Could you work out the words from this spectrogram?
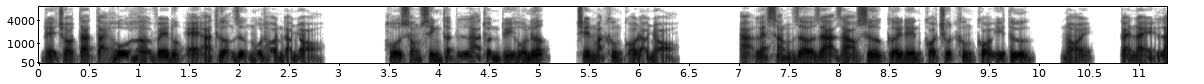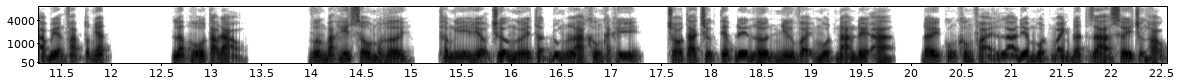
để cho ta tại hồ hờ vê đúc ea thượng dựng một hòn đảo nhỏ. Hồ song sinh thật là thuần túy hồ nước, trên mặt không có đảo nhỏ. À lẹ sáng giờ dạ giáo sư cười đến có chút không có ý tứ, nói, cái này là biện pháp tốt nhất. Lấp hồ tạo đảo. Vương Bắc hít sâu một hơi, thầm nghĩ hiệu trưởng ngươi thật đúng là không khách khí, cho ta trực tiếp đến lớn như vậy một nan đề A, đây cũng không phải là điểm một mảnh đất ra xây trường học,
